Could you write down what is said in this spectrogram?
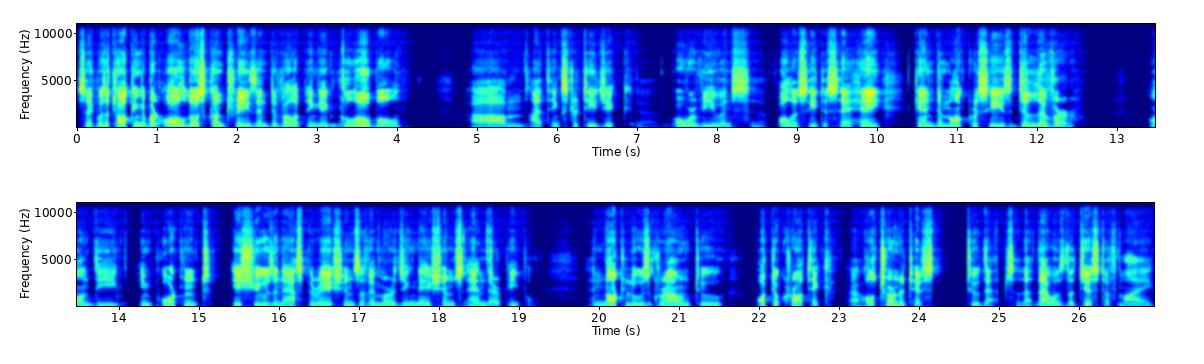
So it was a talking about all those countries and developing a global, um, I think, strategic uh, overview and uh, policy to say, hey, can democracies deliver on the important issues and aspirations of emerging nations and their people, and not lose ground to autocratic uh, alternatives to that. So that that was the gist of my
